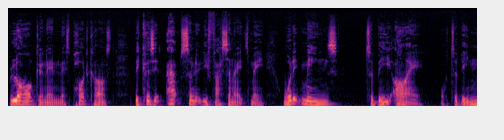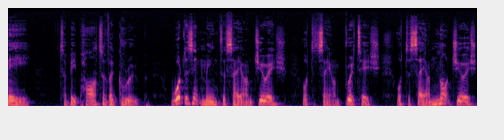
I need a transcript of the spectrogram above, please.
blog and in this podcast because it absolutely fascinates me what it means to be I or to be me, to be part of a group. What does it mean to say I'm Jewish or to say I'm British, or to say I'm not Jewish,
